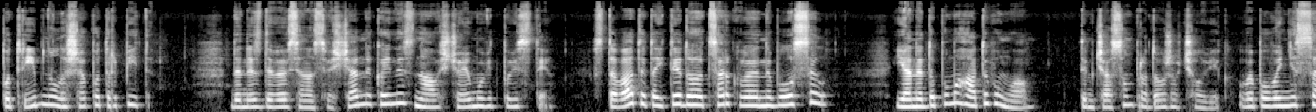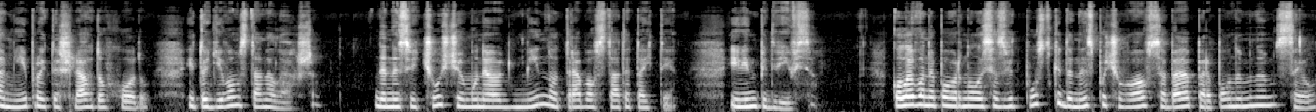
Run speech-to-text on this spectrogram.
Потрібно лише потерпіти. Денис дивився на священника і не знав, що йому відповісти. Вставати та йти до церкви не було сил. Я не допомагатиму вам. Тим часом продовжив чоловік. Ви повинні самі пройти шлях до входу, і тоді вам стане легше. Денис відчув, що йому неодмінно треба встати та йти, і він підвівся. Коли вони повернулися з відпустки, Денис почував себе переповненим сил.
